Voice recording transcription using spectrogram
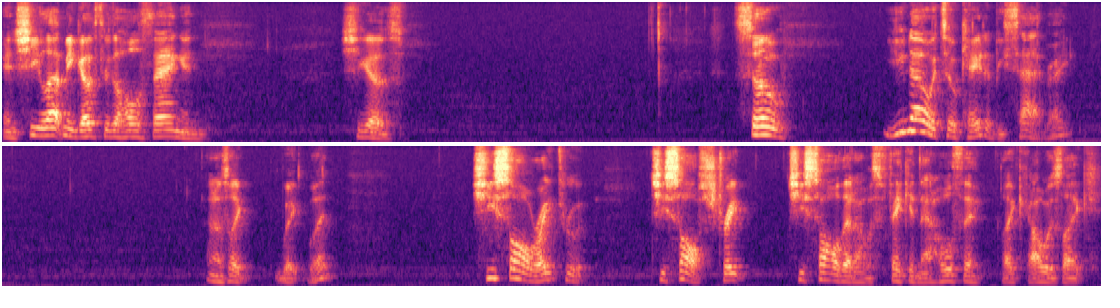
and she let me go through the whole thing, and she goes, so you know it's okay to be sad, right? And I was like, wait, what? She saw right through it. She saw straight. She saw that I was faking that whole thing. Like I was like,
